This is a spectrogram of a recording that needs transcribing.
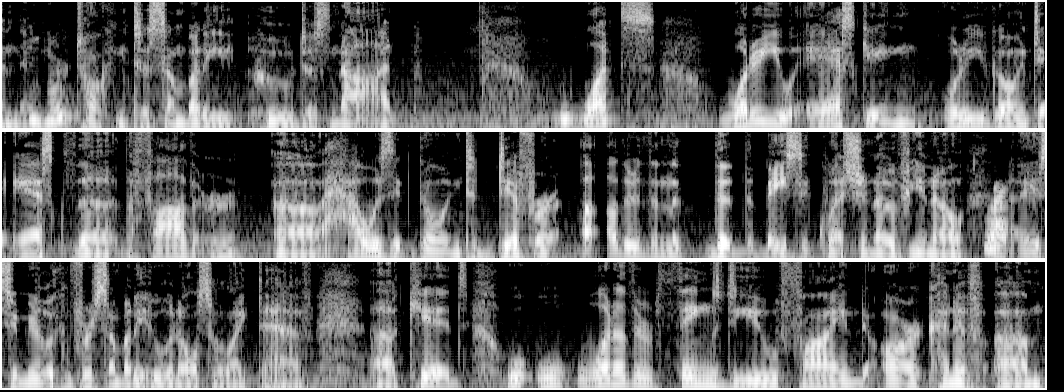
and then you're talking to somebody who does not, what's what are you asking? What are you going to ask the the father? Uh, how is it going to differ, uh, other than the, the the basic question of you know? Right. I assume you're looking for somebody who would also like to have uh, kids. W- w- what other things do you find are kind of um,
